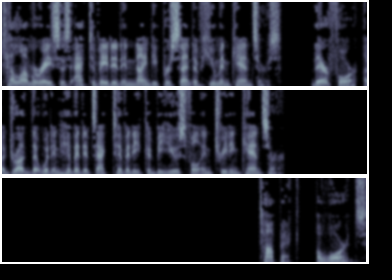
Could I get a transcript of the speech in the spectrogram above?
Telomerase is activated in 90% of human cancers. Therefore, a drug that would inhibit its activity could be useful in treating cancer. Awards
